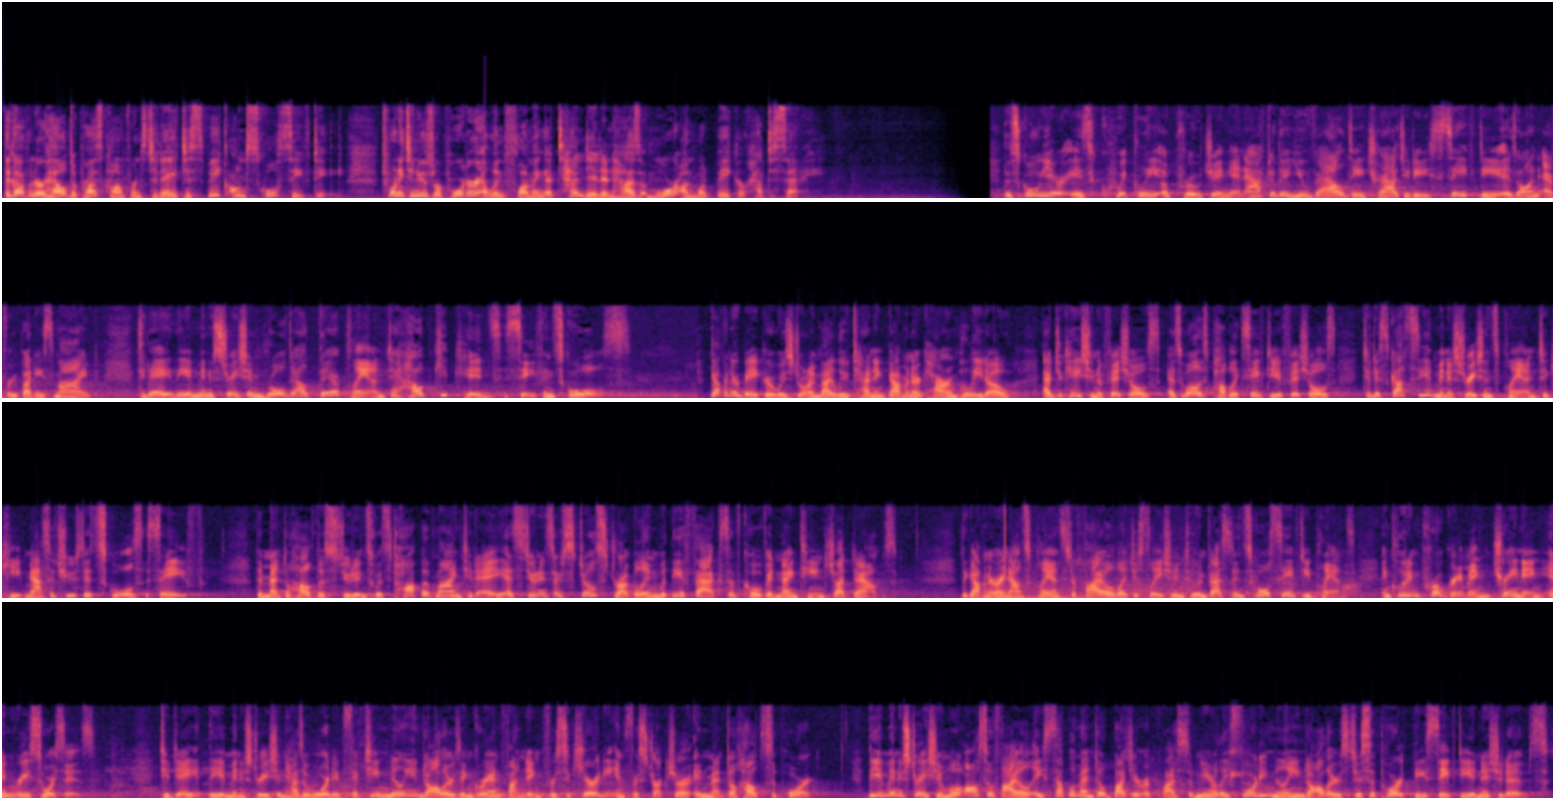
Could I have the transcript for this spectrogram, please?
The governor held a press conference today to speak on school safety. 22 News reporter Ellen Fleming attended and has more on what Baker had to say. The school year is quickly approaching, and after the Uvalde tragedy, safety is on everybody's mind. Today, the administration rolled out their plan to help keep kids safe in schools. Governor Baker was joined by Lieutenant Governor Karen Polito, education officials, as well as public safety officials to discuss the administration's plan to keep Massachusetts schools safe. The mental health of students was top of mind today as students are still struggling with the effects of COVID 19 shutdowns. The governor announced plans to file legislation to invest in school safety plans, including programming, training, and resources. To date, the administration has awarded $15 million in grant funding for security infrastructure and mental health support. The administration will also file a supplemental budget request of nearly $40 million to support these safety initiatives.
